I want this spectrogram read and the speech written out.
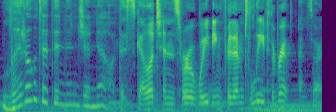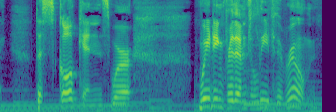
Little did the ninja know the skeletons were waiting for them to leave the room. I'm sorry. The skulkins were waiting for them to leave the room.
